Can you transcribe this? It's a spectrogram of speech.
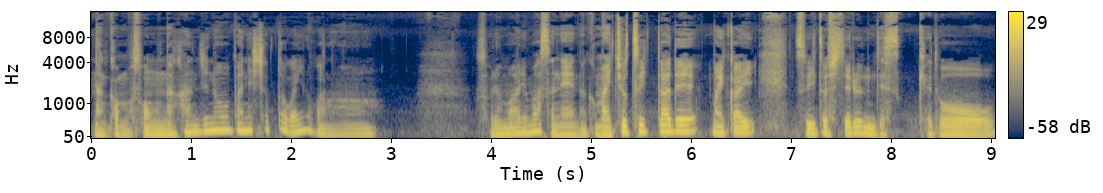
なんかもうそんな感じの場にしちゃった方がいいのかなそれもありますね。なんかまあ一応ツイッターで毎回ツイートしてるんですけど、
